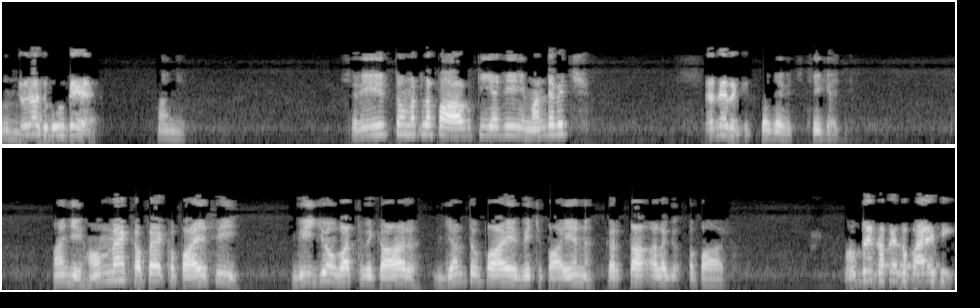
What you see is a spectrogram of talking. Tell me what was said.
ਉਹਦਾ ਸਬੂਤ ਹੈ। ਹਾਂਜੀ। ਸਰੀਰ ਤੋਂ ਮਤਲਬ ਭਾਵ ਕੀ ਹੈ ਜੀ? ਮਨ ਦੇ ਵਿੱਚ? ਇਹਦੇ ਵਿੱਚ। ਸਿਰ ਦੇ ਵਿੱਚ ਠੀਕ ਹੈ ਜੀ। ਹਾਂਜੀ ਹਉਮੈ ਖਪੈ ਖਪਾਏ ਸੀ ਬੀਜੋਂ ਵਤ ਵਿਕਾਰ ਜੰਤ ਉਪਾਏ ਵਿੱਚ ਪਾਇਨ ਕਰਤਾ ਅਲਗ ਅਪਾਰ। ਉਹਦੇ ਖਪੇ ਖਪਾਏ ਸੀ।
